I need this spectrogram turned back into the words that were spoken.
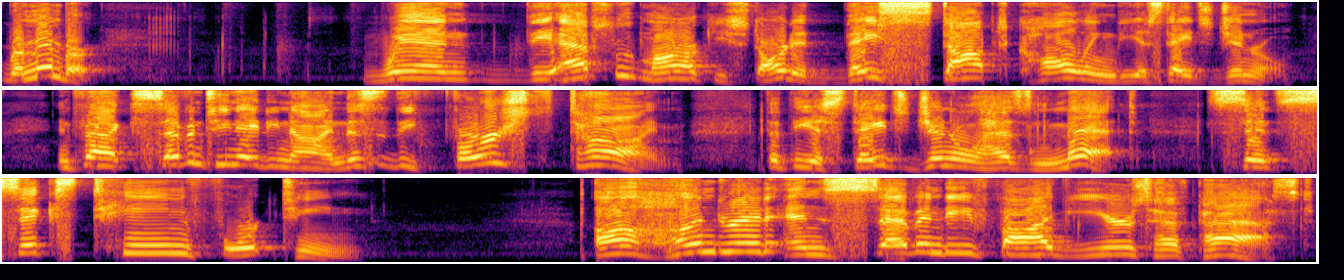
remember, when the absolute monarchy started, they stopped calling the Estates General. In fact, 1789, this is the first time that the Estates General has met since 1614. 175 years have passed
